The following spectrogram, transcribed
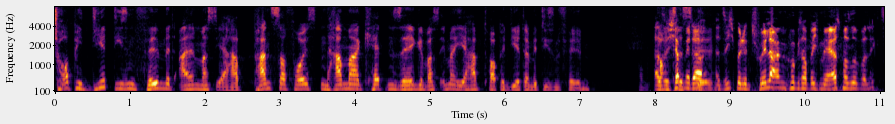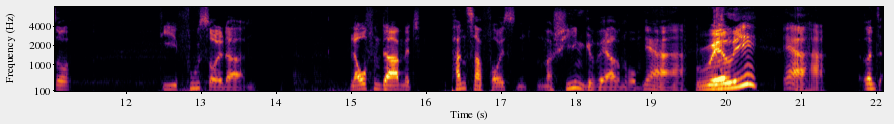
Torpediert diesen Film mit allem, was ihr habt. Panzerfäusten, Hammer, Kettensäge, was immer ihr habt, torpediert damit diesen Film. Um Also ich habe mir da, als ich mir den Trailer angeguckt habe, ich mir erstmal so überlegt, so die Fußsoldaten laufen da mit Panzerfäusten und Maschinengewehren rum. Ja, Really? ja. Und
